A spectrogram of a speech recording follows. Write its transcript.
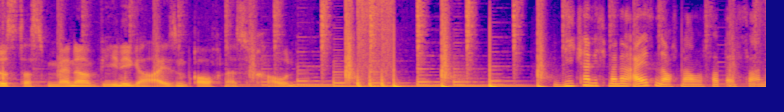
es, dass Männer weniger Eisen brauchen als Frauen? Wie kann ich meine Eisenaufnahme verbessern?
